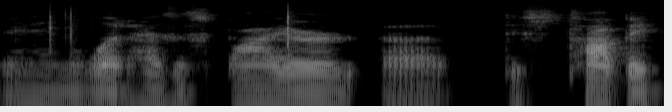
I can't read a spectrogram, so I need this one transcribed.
and what has inspired uh, this topic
